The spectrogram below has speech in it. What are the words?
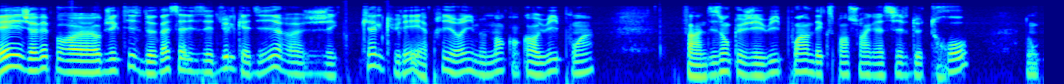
Et j'avais pour euh, objectif de vassaliser Dulkadir. J'ai calculé et a priori il me manque encore 8 points. Enfin, disons que j'ai 8 points d'expansion agressive de trop. Donc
